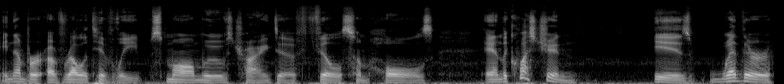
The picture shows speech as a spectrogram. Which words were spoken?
a number of relatively small moves trying to fill some holes. And the question is whether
